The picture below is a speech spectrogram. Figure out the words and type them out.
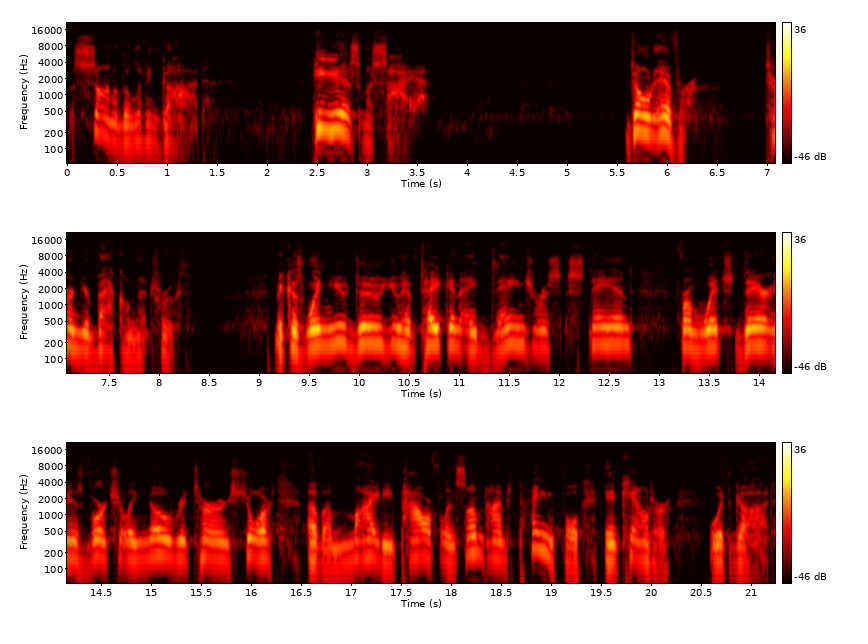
the Son of the living God. He is Messiah. Don't ever turn your back on that truth. Because when you do, you have taken a dangerous stand from which there is virtually no return short of a mighty, powerful, and sometimes painful encounter with God.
